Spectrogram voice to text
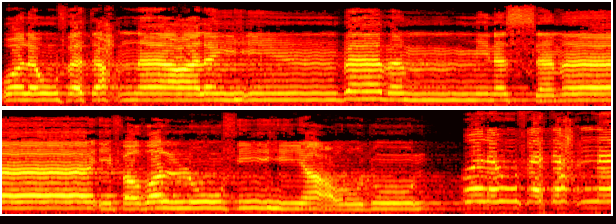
ولو فتحنا عليهم بابا من السماء فظلوا فيه يعرجون ولو فتحنا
